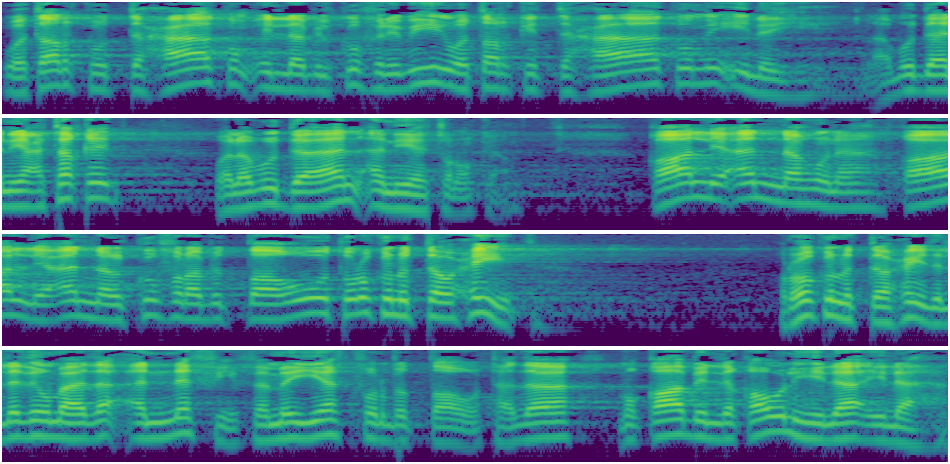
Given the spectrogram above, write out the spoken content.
وترك التحاكم إلا بالكفر به وترك التحاكم إليه. لابد أن يعتقد ولابد أن أن يترك. قال لأن هنا قال لأن الكفر بالطاغوت ركن التوحيد. ركن التوحيد الذي هو ماذا؟ النفي فمن يكفر بالطاغوت. هذا مقابل لقوله لا إله.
